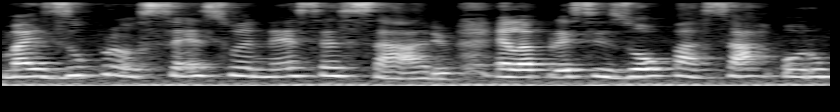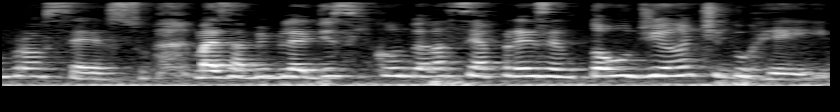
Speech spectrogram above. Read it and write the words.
mas o processo processo é necessário. Ela precisou passar por um processo. Mas a Bíblia diz que quando ela se apresentou diante do rei,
